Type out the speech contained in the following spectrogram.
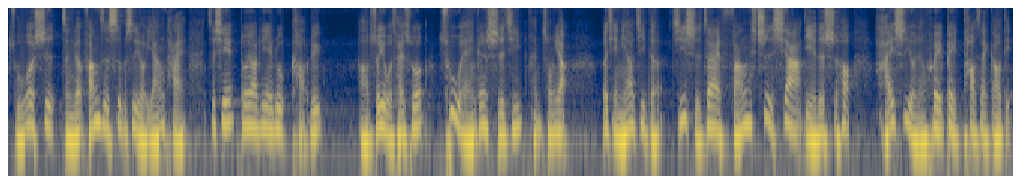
主卧室，整个房子是不是有阳台，这些都要列入考虑。好，所以我才说，触缘跟时机很重要，而且你要记得，即使在房市下跌的时候，还是有人会被套在高点，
